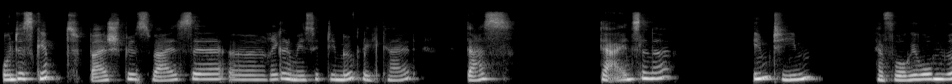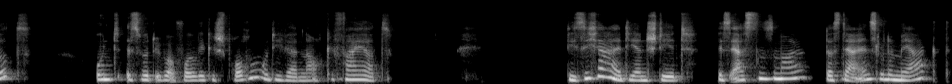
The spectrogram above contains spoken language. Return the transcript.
und es gibt beispielsweise äh, regelmäßig die Möglichkeit, dass der Einzelne im Team hervorgehoben wird und es wird über Erfolge gesprochen und die werden auch gefeiert. Die Sicherheit, die entsteht, ist erstens mal, dass der Einzelne merkt,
